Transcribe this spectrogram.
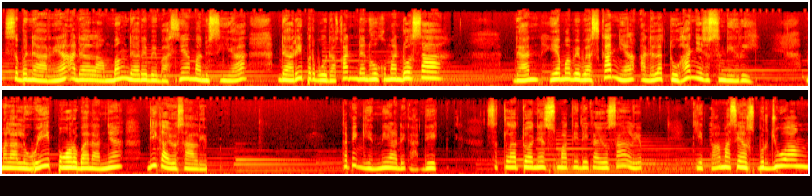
sebenarnya adalah lambang dari bebasnya manusia dari perbudakan dan hukuman dosa. Dan yang membebaskannya adalah Tuhan Yesus sendiri melalui pengorbanannya di kayu salib. Tapi gini adik-adik, setelah Tuhan Yesus mati di kayu salib, kita masih harus berjuang.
